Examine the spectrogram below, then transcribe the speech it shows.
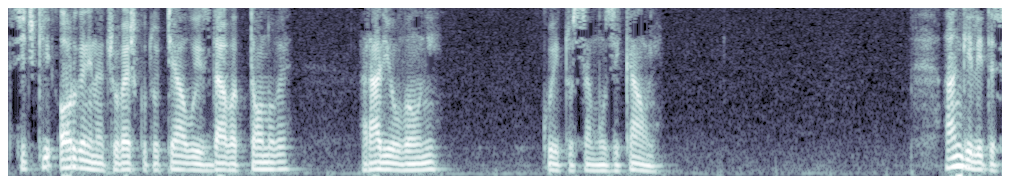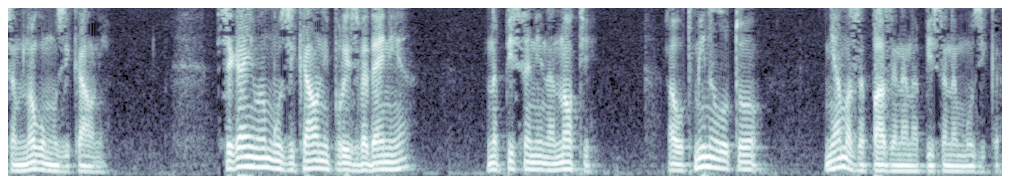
Всички органи на човешкото тяло издават тонове, радиовълни, които са музикални. Ангелите са много музикални. Сега има музикални произведения, написани на ноти, а от миналото няма запазена написана музика.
